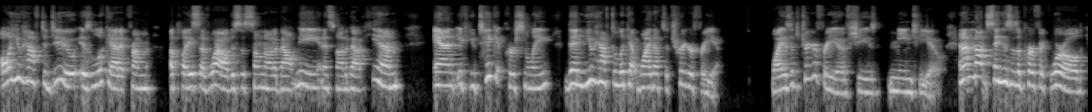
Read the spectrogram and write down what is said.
All you have to do is look at it from a place of, wow, this is so not about me and it's not about him. And if you take it personally, then you have to look at why that's a trigger for you. Why is it a trigger for you if she's mean to you? And I'm not saying this is a perfect world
